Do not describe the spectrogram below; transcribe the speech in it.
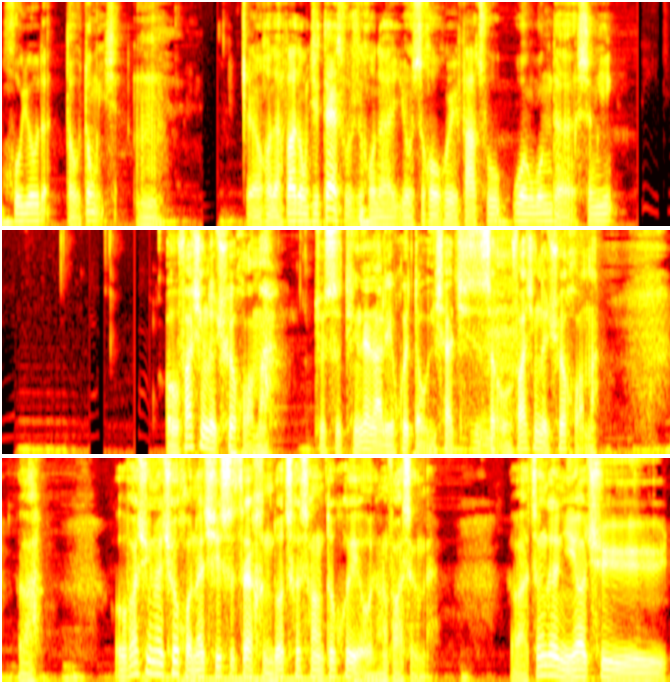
忽悠的抖动一下。嗯，然后呢，发动机怠速之后呢，有时候会发出嗡嗡的声音。偶发性的缺火嘛，就是停在那里会抖一下，其实是偶发性的缺火嘛，对吧？偶发性的缺火呢，其实在很多车上都会偶然发生的，对吧？真的你要去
